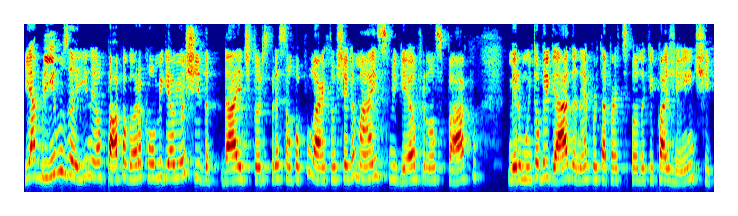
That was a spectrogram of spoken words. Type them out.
E abrimos aí, né, o papo agora com o Miguel Yoshida, da editora Expressão Popular. Então chega mais, Miguel, para o nosso papo. Primeiro, muito obrigada, né, por estar participando aqui com a gente.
